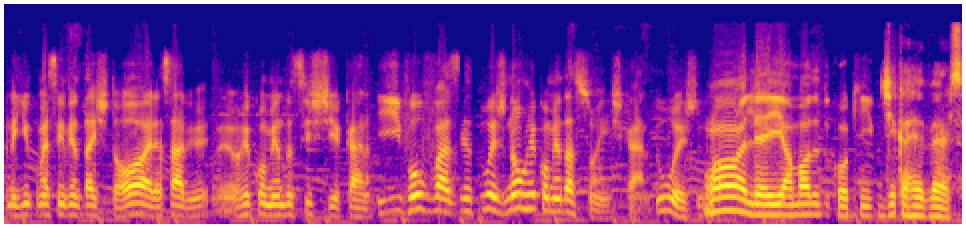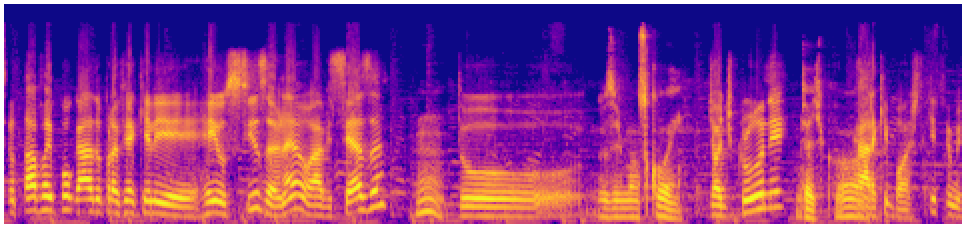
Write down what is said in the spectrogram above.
o neguinho começa a inventar história, sabe? Eu recomendo assistir, cara. E vou fazer duas não recomendações, cara. Duas. Olha aí a moda do Coquinho. Dica reversa. Eu tava empolgado pra ver aquele Hail Caesar, né? O Ave César, Hum, do dos irmãos Coen. George Clooney. George Clooney. Cara, que bosta. Que filme.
